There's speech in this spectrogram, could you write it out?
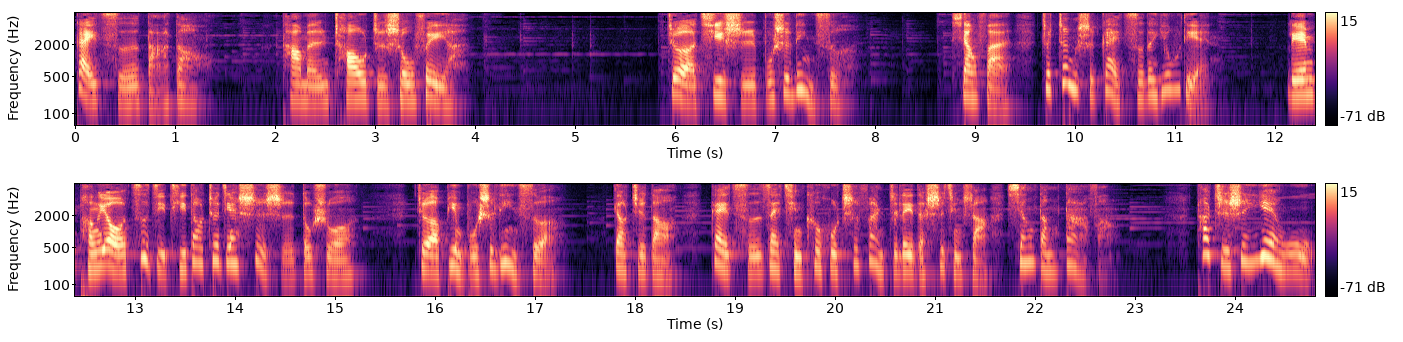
盖茨答道：“他们超值收费呀。”这其实不是吝啬，相反，这正是盖茨的优点。连朋友自己提到这件事时都说，这并不是吝啬。要知道，盖茨在请客户吃饭之类的事情上相当大方，他只是厌恶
